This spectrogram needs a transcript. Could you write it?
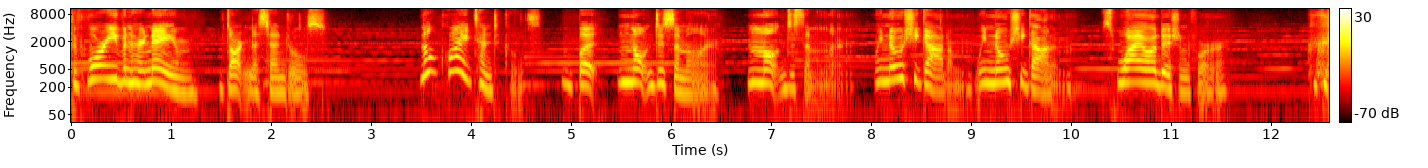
before even her name, darkness tendrils. Not quite tentacles, but not dissimilar. Not dissimilar. We know she got him. We know she got him. That's why I auditioned for her.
